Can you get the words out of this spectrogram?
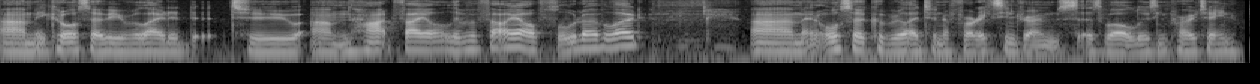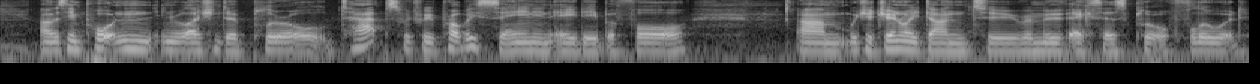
Um, it could also be related to um, heart failure, liver failure, or fluid overload. Um, and also could relate to nephrotic syndromes as well, losing protein. Um, it's important in relation to pleural taps, which we've probably seen in ED before, um, which are generally done to remove excess pleural fluid.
